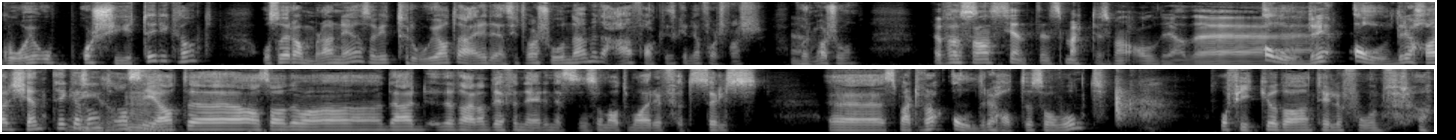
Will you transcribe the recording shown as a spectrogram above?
går jo opp og skyter, ikke sant? Og så ramler han ned, så vi tror jo at det er i den situasjonen der, men det er faktisk en forsvarsformasjon. Ja, for Han kjente en smerte som han aldri hadde Aldri, aldri har kjent, ikke sant? Han sier at uh, altså, det, var, det er dette her han definerer nesten som at det må fødselssmerter, uh, for han har aldri hatt det så vondt. Og fikk jo da en telefon fra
